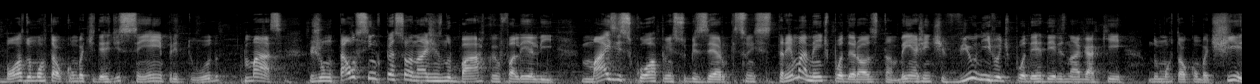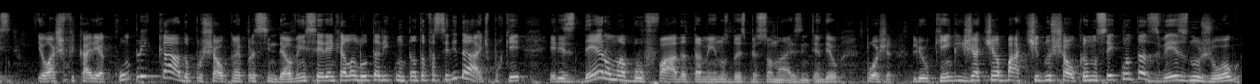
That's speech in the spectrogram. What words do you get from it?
boss do Mortal Kombat desde sempre e tudo, mas juntar os cinco personagens no barco que eu falei ali, mais Scorpion e Sub-Zero, que são extremamente poderosos também, a gente viu o nível de poder deles na HQ do Mortal Kombat X, eu acho que ficaria complicado pro Shao Kahn e pra Sindel vencerem aquela luta ali com tanta facilidade, porque eles deram uma bufada também nos dois personagens, entendeu? Poxa, Liu Kang já tinha batido no Shao Kahn não sei quantas vezes no jogo,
